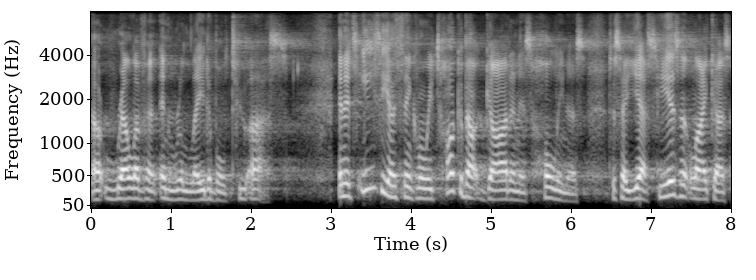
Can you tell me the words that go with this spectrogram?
uh, relevant and relatable to us? And it's easy, I think, when we talk about God and His holiness to say, yes, He isn't like us.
